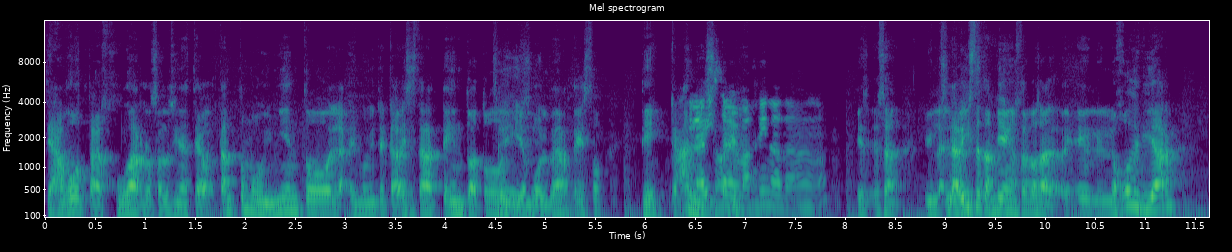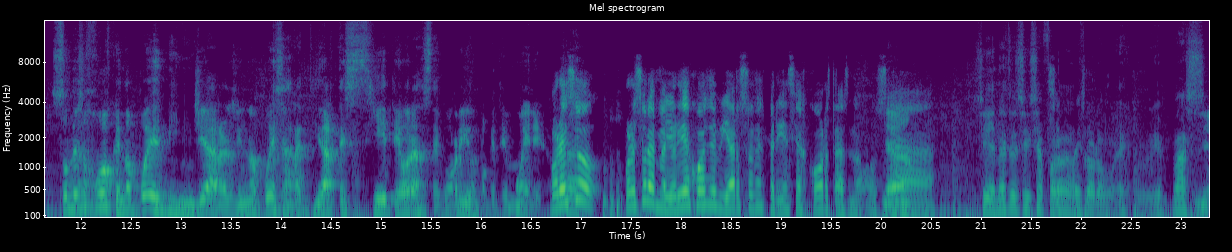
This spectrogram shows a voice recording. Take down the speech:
te agota jugarlos, alucinas, te agota, tanto movimiento, la- el movimiento de cabeza, estar atento a todo Sí, y sí, envolverte claro. eso, te cansa. Y la vista, me viejo. imagino también, ¿no? Es- o sea, y la, Sí. la vista también es otra cosa. El- los juegos de VR son de esos juegos que no puedes bingear, si no puedes agarrar y tirarte 7 horas de corrido porque te mueres. Por eso, por eso la mayoría de juegos de VR son experiencias cortas, ¿no? O sea, Sí, en este sí se fueron Sí, en pues. floro. Es, es más, es-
